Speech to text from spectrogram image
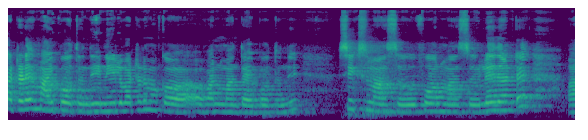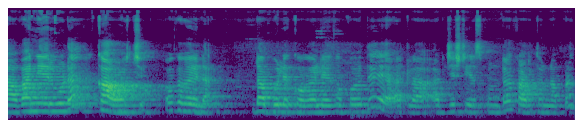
కట్టడం అయిపోతుంది. నీళ్ళు పట్టడం ఒక వన్ మంత్ అయిపోతుంది. సిక్స్ మంత్స్ ఫోర్ మంత్స్ లేదంటే వన్ ఇయర్ కూడా కావచ్చు. ఒకవేళ డబ్బులు ఎక్కువగా లేకపోతే అట్లా అడ్జస్ట్ చేసుకుంటూ కడుతున్నప్పుడు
